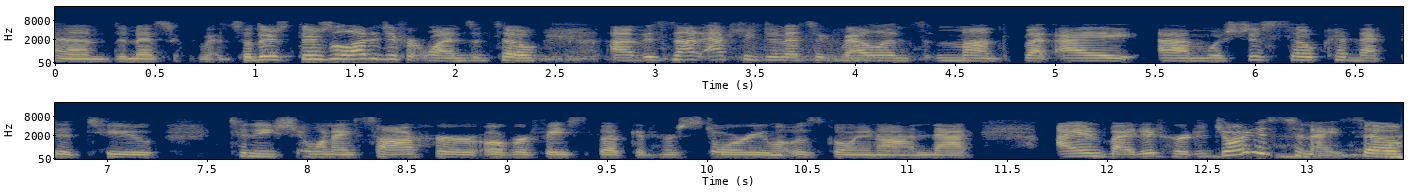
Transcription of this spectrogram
um, domestic violence. So there's there's a lot of different ones, and so um, it's not actually Domestic Violence Month, but I um, was just so connected to Tanisha when I saw her over Facebook and her story and what was going on that I invited her to join us tonight. So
